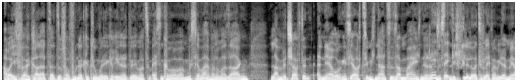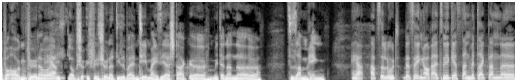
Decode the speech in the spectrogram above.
aber ich war gerade hat das so verwundert geklungen bei der Karina, dass wir immer zum Essen kommen, aber man muss ja mal einfach nochmal sagen, Landwirtschaft und Ernährung ist ja auch ziemlich nah zusammen eigentlich. Ne? Da müssten sich viele Leute vielleicht mal wieder mehr vor Augen führen, aber ja. ich glaube, ich finde schön, dass diese beiden Themen eigentlich sehr stark äh, miteinander äh, zusammenhängen. Ja, absolut. Deswegen auch, als wir gestern Mittag dann äh,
